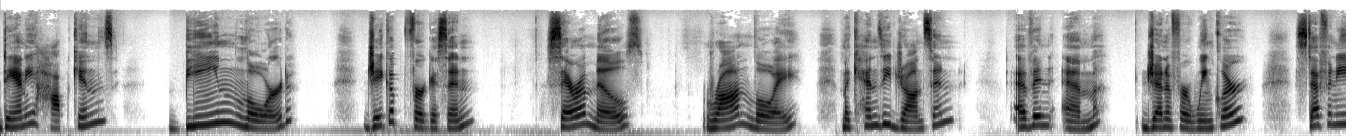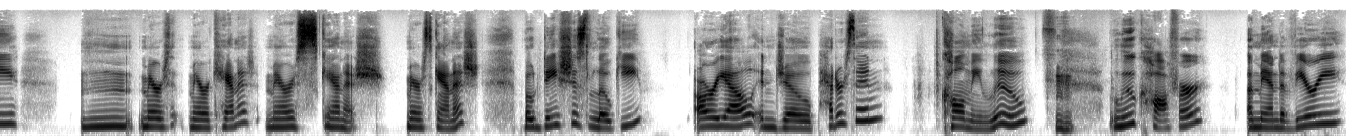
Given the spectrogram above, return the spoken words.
Danny Hopkins, Bean Lord, Jacob Ferguson, Sarah Mills, Ron Loy, Mackenzie Johnson, Evan M, Jennifer Winkler, Stephanie Maris- Maricanish, Mariscanish, Mariscanish, Bodacious Loki, Ariel and Joe Pedersen, Call Me Lou, Luke Hoffer, Amanda Veery,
